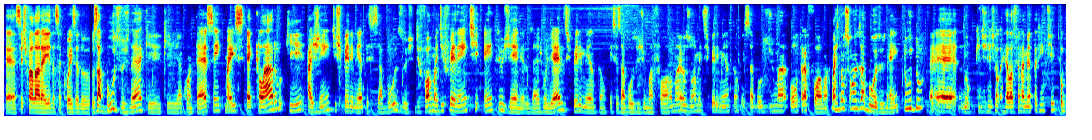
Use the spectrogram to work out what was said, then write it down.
é, vocês falaram aí dessa coisa do, dos abusos, né, que, que acontecem, mas é claro que a gente experimenta esses abusos de forma diferente entre os gêneros. Né? As mulheres experimentam esses abusos de uma forma e os homens experimentam esses abusos de uma outra forma. Mas não são os abusos, né? Em tudo é, no que diz relacionamento, a gente observa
